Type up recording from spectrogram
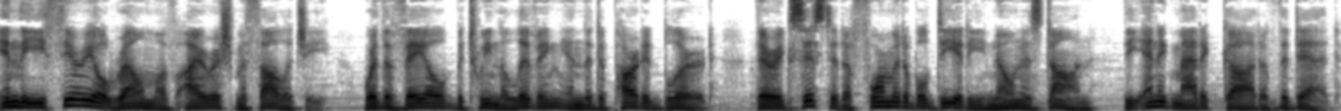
In the ethereal realm of Irish mythology, where the veil between the living and the departed blurred, there existed a formidable deity known as Donn, the enigmatic god of the dead.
